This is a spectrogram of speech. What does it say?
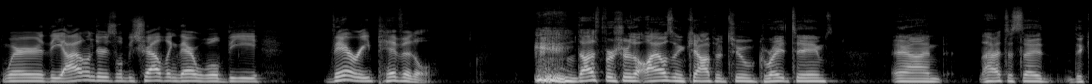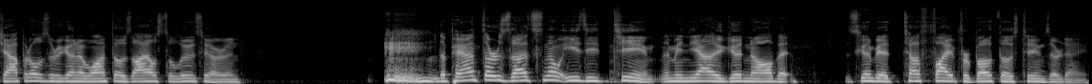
where the Islanders will be traveling there, will be very pivotal. That's for sure. The Isles and Caps are two great teams, and I have to say the Capitals are going to want those Isles to lose here, and the Panthers, that's no easy team. I mean, yeah, they're good and all, but it's going to be a tough fight for both those teams there, Danny.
